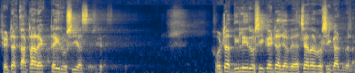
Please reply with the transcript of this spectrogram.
সেটা কাটার একটাই রশি আছে। ওটা দিলেই রশি কেটা যাবে, এছাড়া রশি কাটবে না।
